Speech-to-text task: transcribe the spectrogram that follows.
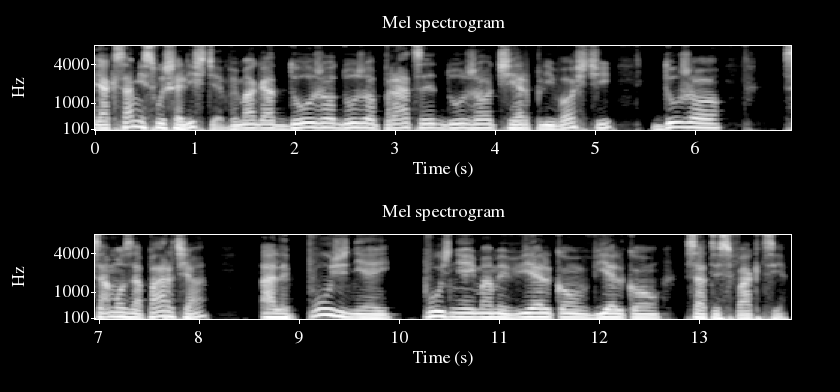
jak sami słyszeliście, wymaga dużo, dużo pracy, dużo cierpliwości, dużo samozaparcia, ale później, później mamy wielką, wielką satysfakcję.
